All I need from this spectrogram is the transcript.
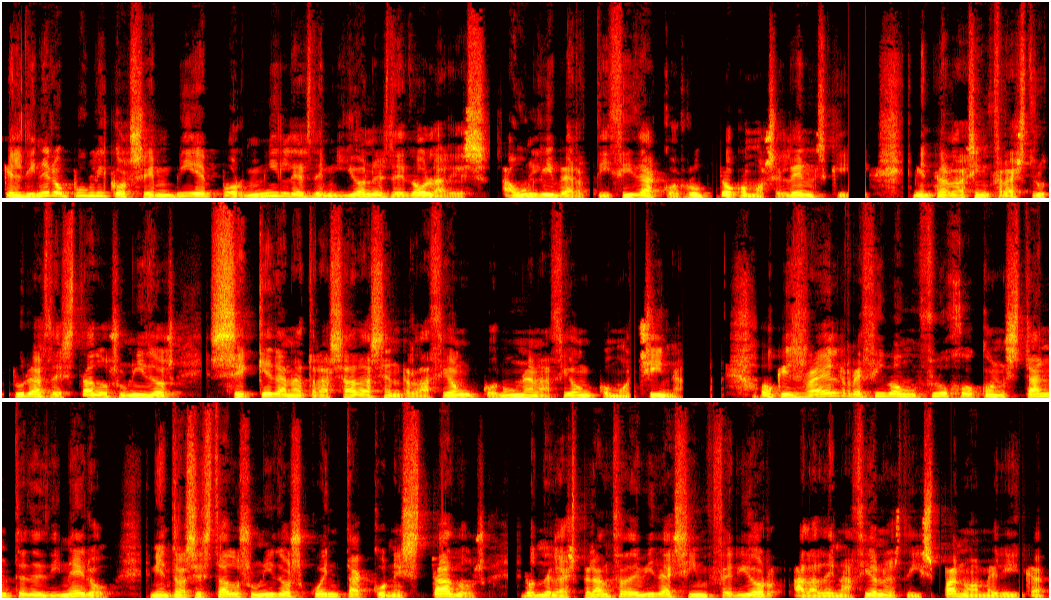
Que el dinero público se envíe por miles de millones de dólares a un liberticida corrupto como Zelensky, mientras las infraestructuras de Estados Unidos se quedan atrasadas en relación con una nación como China, o que Israel reciba un flujo constante de dinero, mientras Estados Unidos cuenta con estados donde la esperanza de vida es inferior a la de naciones de Hispanoamérica,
